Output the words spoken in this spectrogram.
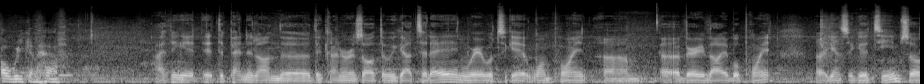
a week and a half? I think it, it depended on the, the kind of result that we got today, and we are able to get one point, um, a, very valuable point against a good team. So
